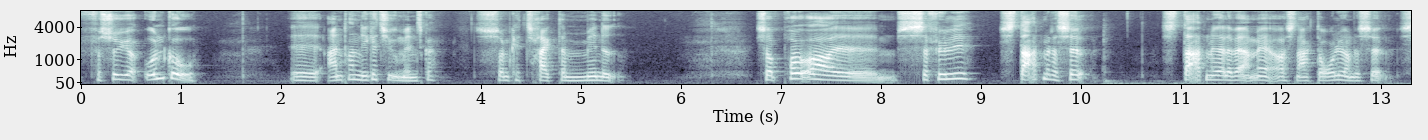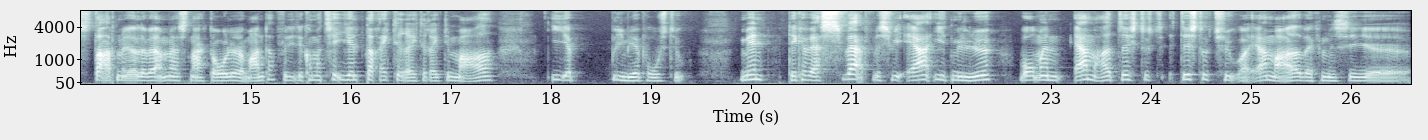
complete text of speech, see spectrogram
forsøge at undgå øh, andre negative mennesker, som kan trække dig med ned. Så prøv at øh, selvfølgelig start med dig selv. Start med at lade være med at snakke dårligt om dig selv. Start med at lade være med at snakke dårligt om andre, fordi det kommer til at hjælpe dig rigtig, rigtig, rigtig meget i at blive mere positiv. Men det kan være svært, hvis vi er i et miljø, hvor man er meget destruktiv og er meget, hvad kan man sige, øh,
